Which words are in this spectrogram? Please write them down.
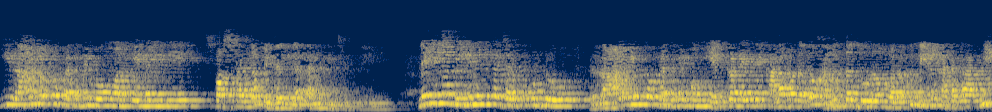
ఈ రాయి యొక్క ప్రతిబింబం మనకి ఏమైంది? స్పష్టంగా పెద్దదిగా కనిపించింది. నేను ఇలా మెల్లిమెల్లిగా జరుపుకుంటూ రాయి యొక్క ప్రతిబింబం ఎక్కడైతే కనబడదో అంత దూరం వరకు నేను కటకాన్ని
